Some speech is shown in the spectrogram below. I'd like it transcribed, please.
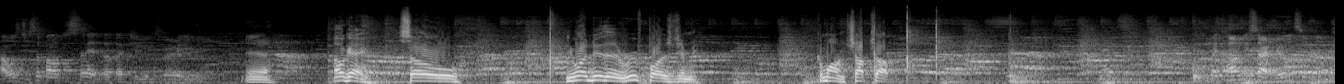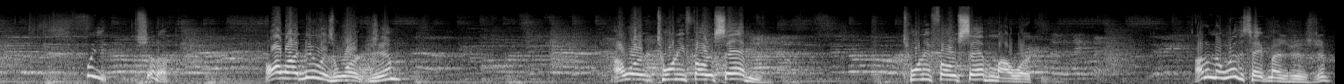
I was just about to say that actually looks very even. Yeah. Okay, so you want to do the roof bars, Jimmy? Come on, chop chop. Shut up. All I do is work, Jim. I work 24/7. 24/7 I work. I don't know where the tape measure is, Jim. do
